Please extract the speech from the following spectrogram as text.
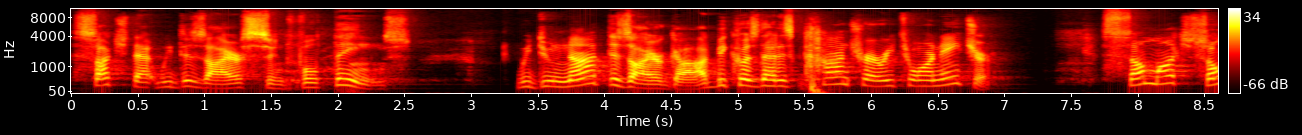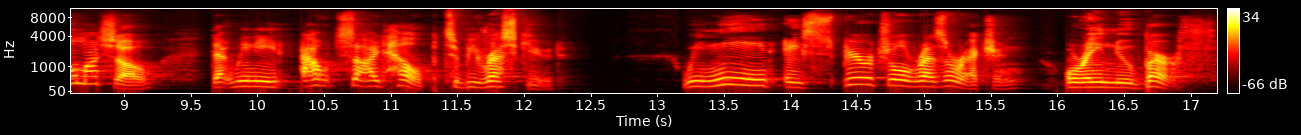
such that we desire sinful things. We do not desire God because that is contrary to our nature. So much, so much so, that we need outside help to be rescued we need a spiritual resurrection or a new birth.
